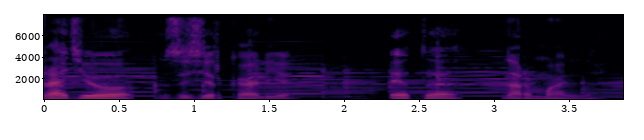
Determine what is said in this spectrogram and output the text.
Радио Зазеркалье. Это нормально.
